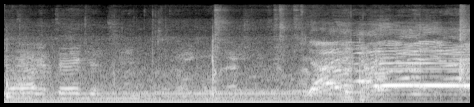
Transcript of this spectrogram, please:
Yeah, take it. Yeah, yeah, yeah, yeah.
